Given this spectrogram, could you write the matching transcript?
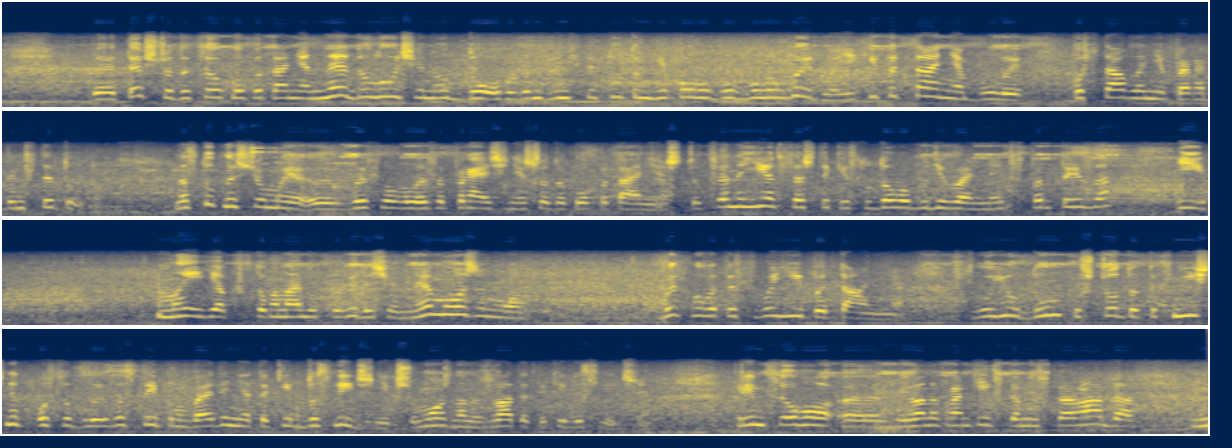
Е, Те, що до цього клопотання не долучено договір з інститутом, якого було видно, які питання були поставлені перед інститутом. Наступне, що ми висловили заперечення щодо клопотання, що це не є все ж таки судово-будівельна експертиза, і ми, як сторона відповідача, не можемо висловити свої питання, свою думку щодо технічних особливостей проведення таких досліджень, якщо можна назвати такі дослідження. Крім цього, е, Івано-Франківська міська рада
